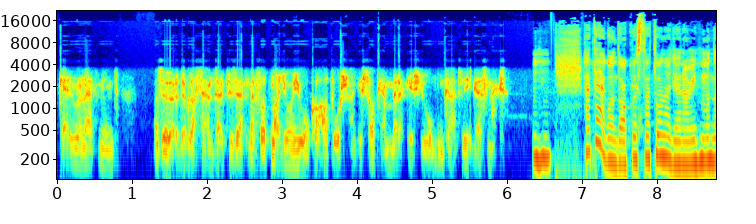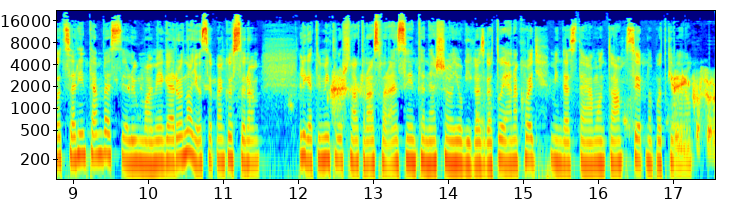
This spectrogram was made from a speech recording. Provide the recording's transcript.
kerülnek, mint az ördög a szentelt tüzet, mert ott nagyon jók a hatósági szakemberek, és jó munkát végeznek. Uh-huh. Hát elgondolkoztató nagyon, amit mondott, szerintem beszélünk majd még erről. Nagyon szépen köszönöm Ligeti Miklósnak, Transparency International jogigazgatójának, hogy mindezt elmondta. Szép napot kívánok! Én köszönöm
